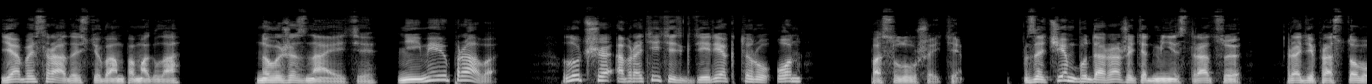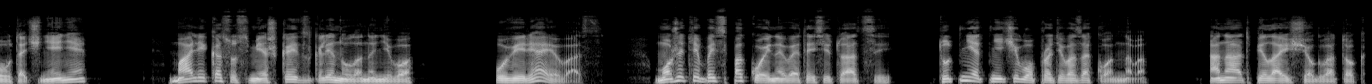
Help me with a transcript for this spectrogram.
«Я бы с радостью вам помогла, но вы же знаете, не имею права. Лучше обратитесь к директору, он...» «Послушайте, зачем будоражить администрацию ради простого уточнения?» Малика с усмешкой взглянула на него. «Уверяю вас, можете быть спокойны в этой ситуации. Тут нет ничего противозаконного». Она отпила еще глоток.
